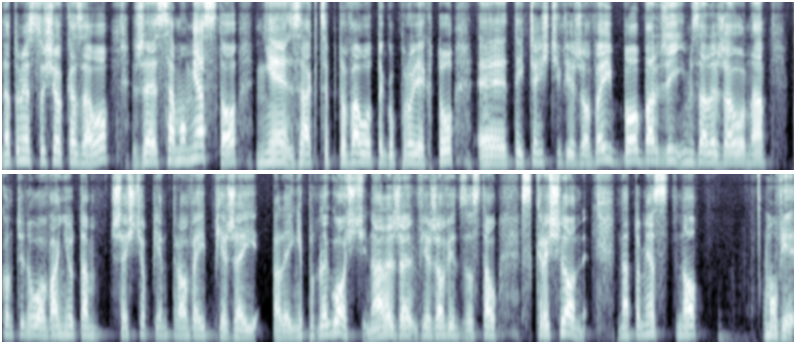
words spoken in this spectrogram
Natomiast co się okazało, że samo miasto nie zaakceptowało tego projektu, e, tej części wieżowej, bo bardziej im zależało na kontynuowaniu tam sześciopiętrowej Pierzej Alei Niepodległości. No ale że wieżowiec został skreślony. Natomiast no mówię,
